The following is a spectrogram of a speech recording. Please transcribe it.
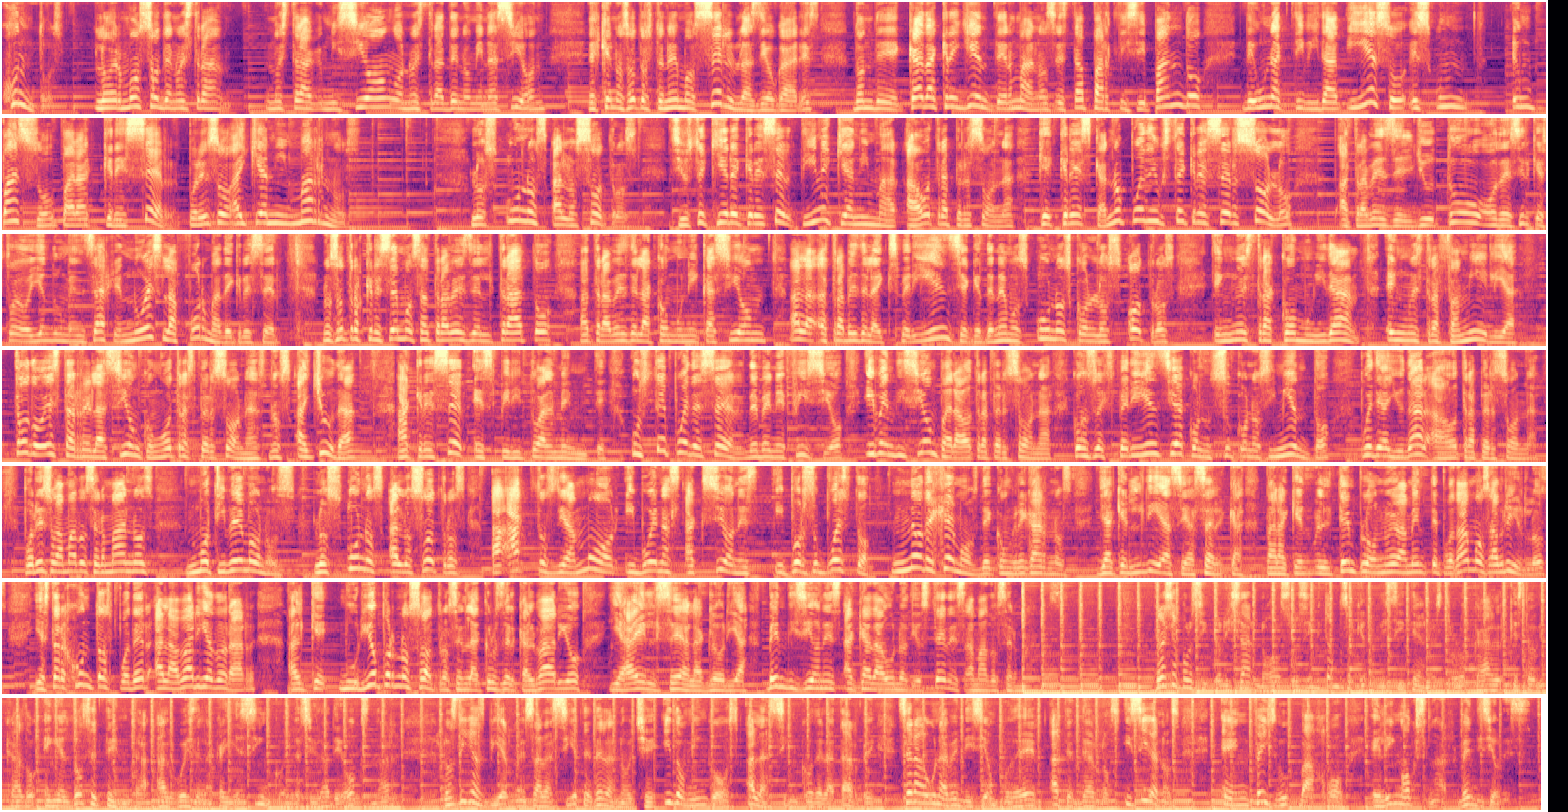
juntos. Lo hermoso de nuestra, nuestra misión o nuestra denominación es que nosotros tenemos células de hogares donde cada creyente, hermanos, está participando de una actividad y eso es un, un paso para crecer. Por eso hay que animarnos los unos a los otros. Si usted quiere crecer, tiene que animar a otra persona que crezca. No puede usted crecer solo a través del YouTube o decir que estoy oyendo un mensaje. No es la forma de crecer. Nosotros crecemos a través del trato, a través de la comunicación, a, través de la experiencia que tenemos unos con los otros en nuestra comunidad, en nuestra familia, toda esta relación con otras personas nos ayuda a crecer espiritualmente. Usted puede ser de beneficio y bendición para otra persona. Con su experiencia, con su conocimiento, puede ayudar a otra persona. Por eso, amados hermanos, motivémonos los unos a los otros a actos de amor y buenas acciones y por supuesto, no dejemos de congregarnos, ya que el día se acerca para que el templo nuevamente abrirlos y estar juntos, poder alabar y adorar al que murió por nosotros en la cruz del Calvario y a Él sea la gloria. Bendiciones a cada uno de ustedes, amados hermanos. Gracias por sintonizarnos. Los invitamos a que nos visiten a nuestro local que está ubicado en el 270 al oeste de la calle 5 en la ciudad de Oxnard los días viernes a las 7 de la noche y domingos a las 5 de la tarde. Será una bendición poder atenderlos y síganos en Facebook bajo Elin Oxnard. Bendiciones.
